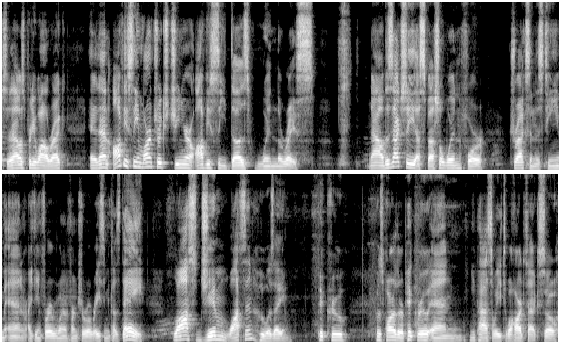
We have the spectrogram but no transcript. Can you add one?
So that was pretty wild wreck. And then obviously Martin Truex Jr. obviously does win the race. Now this is actually a special win for Truex and his team, and I think for everyone in Furniture Row Racing because they lost Jim Watson, who was a pit crew, who was part of their pit crew, and he passed away to a heart attack. So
